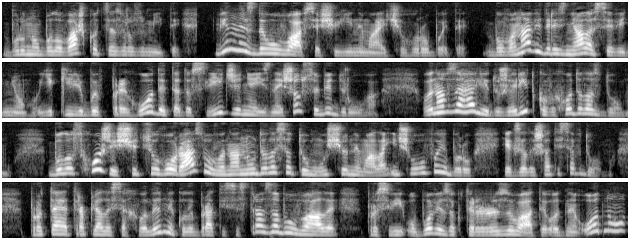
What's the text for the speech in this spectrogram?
Бруно було важко це зрозуміти. Він не здивувався, що їй немає чого робити, бо вона відрізнялася від нього, який любив пригоди та дослідження і знайшов собі друга. Вона взагалі дуже рідко виходила з дому. Було схоже, що цього разу вона нудилася тому, що не мала іншого вибору, як залишатися вдома. Проте траплялися хвилини, коли брат і сестра забували про свій обов'язок тероризувати одне одного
